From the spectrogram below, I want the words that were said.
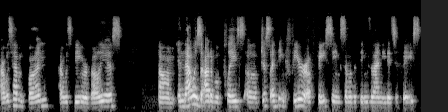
I was having fun. I was being rebellious. Um, and that was out of a place of just I think fear of facing some of the things that I needed to face.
